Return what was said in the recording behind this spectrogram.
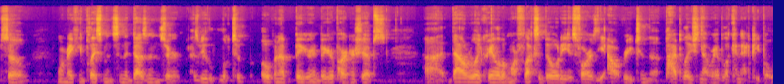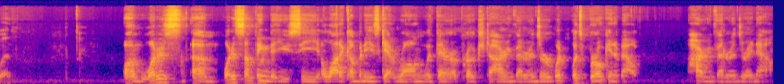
So we're making placements in the dozens or as we look to open up bigger and bigger partnerships. Uh, that'll really create a little bit more flexibility as far as the outreach and the population that we're able to connect people with. Um, what is um, what is something that you see a lot of companies get wrong with their approach to hiring veterans, or what what's broken about hiring veterans right now?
